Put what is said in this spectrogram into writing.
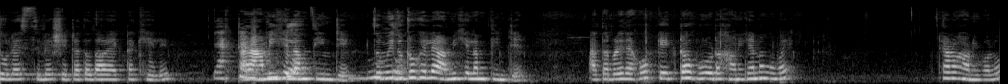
চলে এসেছিল সেটা তো তাও একটা খেলে। আর আমি খেলাম তিনটে। তুমি দুটো খেলে আমি খেলাম তিনটে। আর তারপরে দেখো কেকটাও পুরোটা খাওনি কেন ভাই? কেন খাওনি বলো?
